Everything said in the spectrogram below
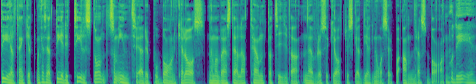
det är helt enkelt, man kan säga att det är det tillstånd som inträder på barnkalas när man börjar ställa tentativa neuropsykiatriska diagnoser på andras barn. Och det är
